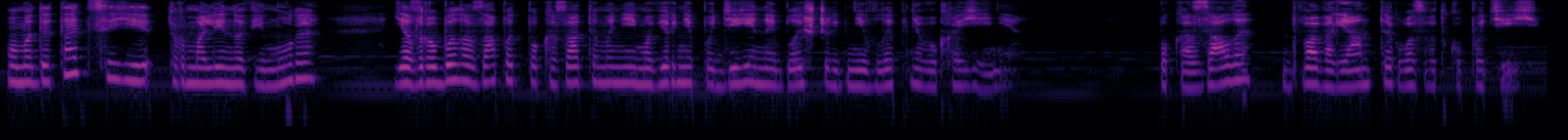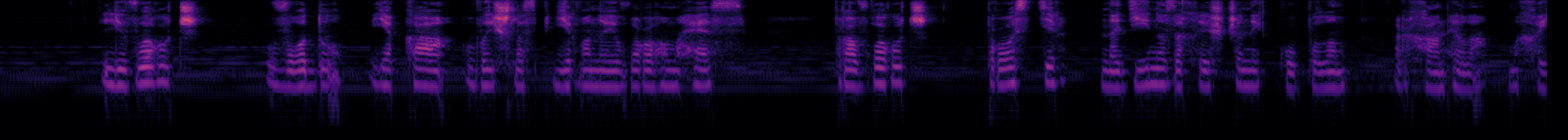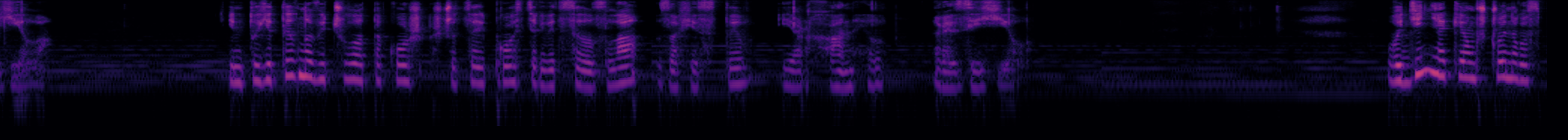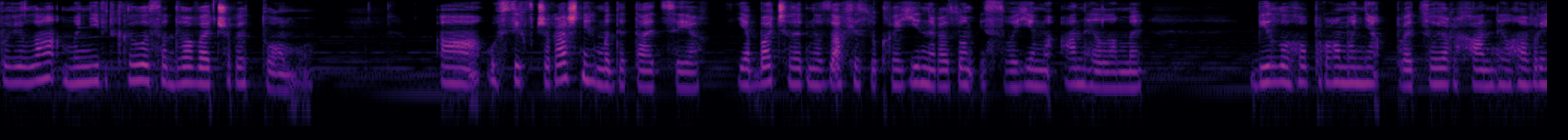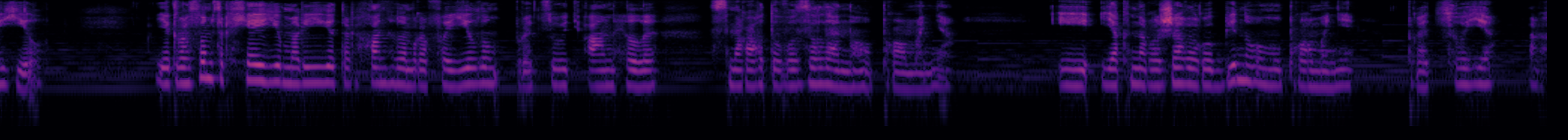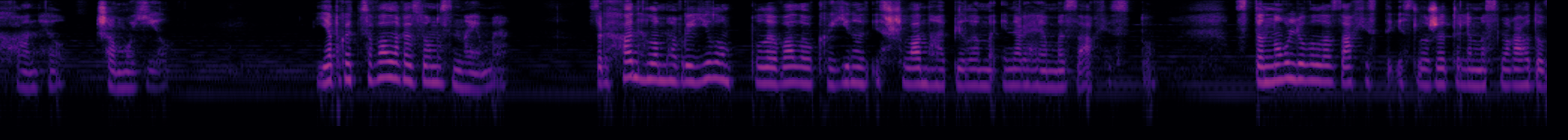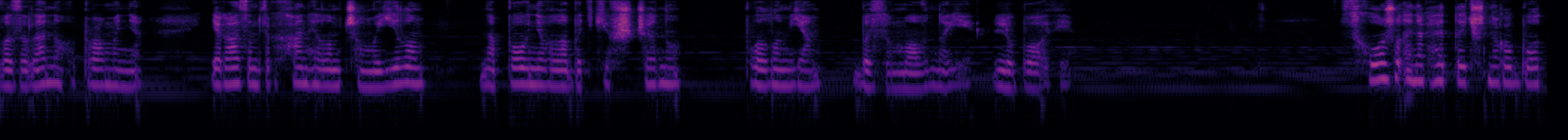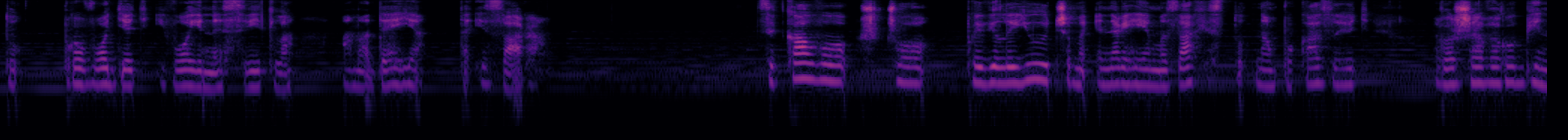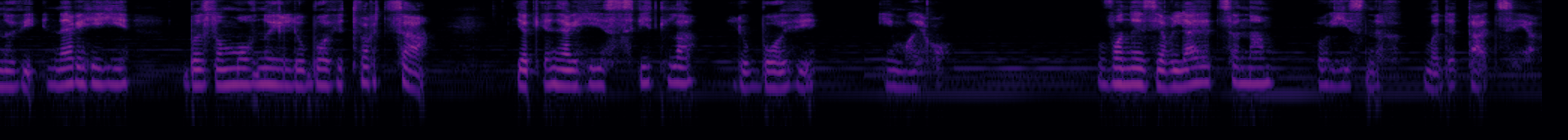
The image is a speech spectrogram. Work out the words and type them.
У медитації Турмалінові Муре я зробила запит показати мені ймовірні події найближчих днів липня в Україні. Показали два варіанти розвитку подій: ліворуч, воду яка вийшла з підірваною ворогом ГЕС, праворуч простір, надійно захищений куполом Архангела Михаїла. Інтуїтивно відчула також, що цей простір від сил зла захистив і Архангел Резіїл. Видіння, яке я вам щойно розповіла, мені відкрилося два вечори тому. А у всіх вчорашніх медитаціях я бачила, як на захист України разом із своїми ангелами білого променя працює Архангел Гавриїл. Як разом з Археєю Марією та Архангелом Рафаїлом працюють ангели смарагдово-зеленого променя. І як на рожево-рубіновому промені працює Архангел Чамоїл. Я працювала разом з ними. З Архангелом Гавриїлом поливала Україну із шланга білими енергіями захисту встановлювала захисти із служителями смарагдово-зеленого променя і разом з Архангелом Чомоїлом наповнювала батьківщину полум'ям безумовної любові. Схожу енергетичну роботу проводять і воїни світла Амадея та Ізара. Цікаво, що привілеюючими енергіями захисту нам показують рожево-рубінові енергії безумовної любові Творця, як енергії світла, любові і миру. Вони з'являються нам у різних медитаціях.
